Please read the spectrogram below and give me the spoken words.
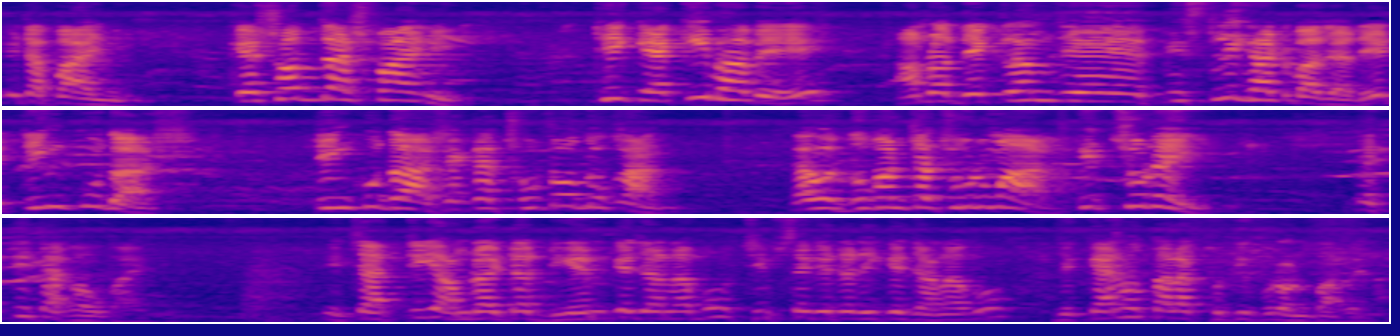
এটা পায়নি। কেশব দাস পায়নি। ঠিক একইভাবে আমরা দেখলাম যে পিসলিঘাট বাজারে টিঙ্কু দাস টিঙ্কু দাস একটা ছোট দোকান। এবং দোকানটা চুরমার, কিচ্ছু নেই। একটি টাকাও পায়নি। এই চারটি আমরা এটা ডিএমকে জানাব চিফ সেক্রেটারিকে জানাব যে কেন তারা ক্ষতিপূরণ পাবে না।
